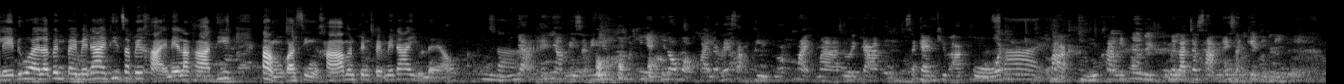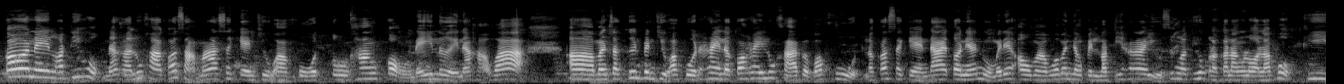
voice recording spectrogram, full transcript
เลยด้วย แล้วเป็นไปไม่ได้ที่จะไปขายในราคาที่ต่ำกว่าสินค้ามันเป็นไปไม่ได้อยู่แล้วค่ะใช่อยากให้ย้ำอีกสักนิดนึงเพราะเมื่อกี้อย่างที่เราบอกไปเราได้สั่งผลิตรถใหม่มา โดยการสแกน QR code ใช่ ฝากถึงลูกค้านิดนึงเวลาจะสั่งให้สังเกตตรงนี้ ก็ในล็อตที่ 6 นะคะ ลูกค้าก็สามารถสแกน QR code ตรงข้างกล่องได้เลยนะคะว่าอ่ามันจะขึ้นเป็น QR code ให้แล้วก็ให้ลูกค้าแบบว่าขูดแล้วก็สแกนได้ตอนนี้หนูไม่ได้เอามาเพราะว่ามันยังเป็นล็อตที่ 5 อยู่ซึ่งล็อตที่6เรากำลังรอระบบที่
